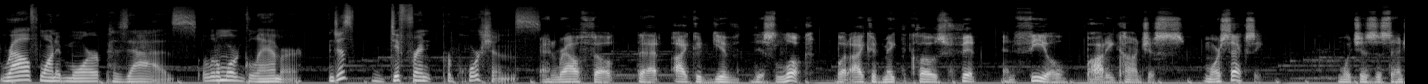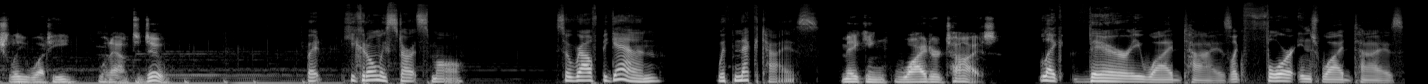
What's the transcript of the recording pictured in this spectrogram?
Ralph wanted more pizzazz, a little more glamour, and just different proportions. And Ralph felt that I could give this look but I could make the clothes fit and feel body conscious, more sexy, which is essentially what he went out to do. But he could only start small. So Ralph began with neckties. Making wider ties. Like very wide ties, like four inch wide ties.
